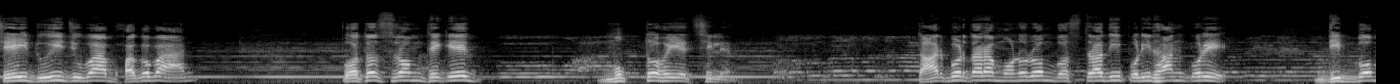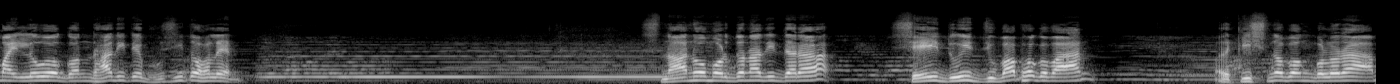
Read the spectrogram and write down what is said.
সেই দুই যুবা ভগবান পথশ্রম থেকে মুক্ত হয়েছিলেন। তারপর তারা মনোরম বস্ত্রাদি পরিধান করে দিব্য মাল্য ও গন্ধাদিতে ভূষিত হলেন। স্নান ও মর্দনাদির দ্বারা সেই দুই যুবা ভগবান কৃষ্ণ এবং বলরাম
